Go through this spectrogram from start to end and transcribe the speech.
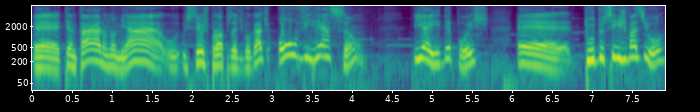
é, tentaram nomear os seus próprios advogados, houve reação. E aí depois é, tudo se esvaziou.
